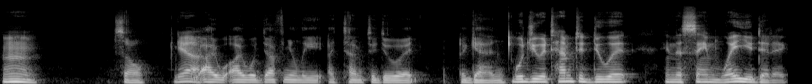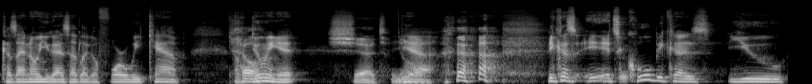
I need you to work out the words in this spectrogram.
Hmm. So Yeah. I I would definitely attempt to do it again. Would you attempt to do it in the same way you did it? Because I know you guys had like a four week camp of Hell. doing it. Shit. no. Yeah. because it's cool because you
